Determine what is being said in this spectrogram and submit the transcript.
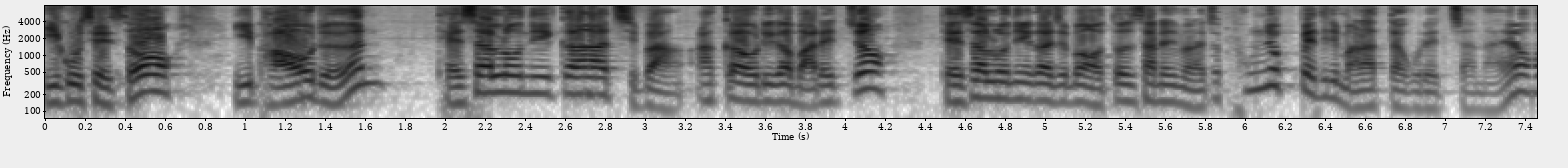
이곳에서 이 바울은 데살로니가 지방, 아까 우리가 말했죠? 데살로니가 지방 어떤 사람이 많았죠? 폭력배들이 많았다고 그랬잖아요.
